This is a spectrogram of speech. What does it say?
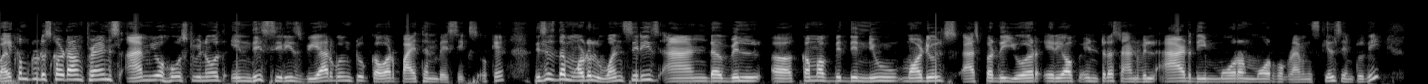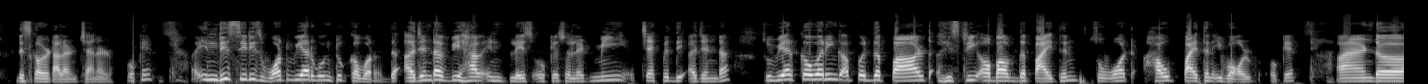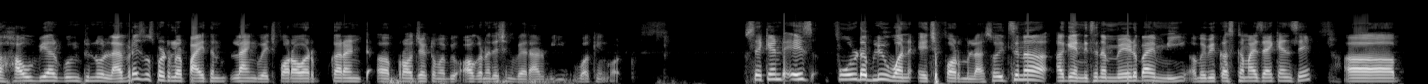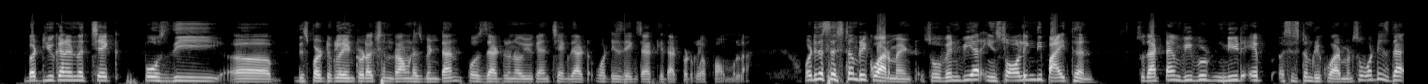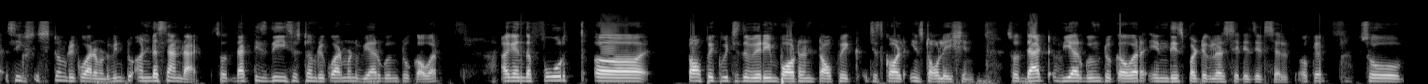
welcome to discover talent friends. I'm your host vinod. In this series we are going to cover python basics okay? This is the module one series and uh, we'll uh, come up with the new modules as per the your area of interest and we'll add the more and more programming skills into the discover talent channel okay? In this series what we are going to cover the agenda we have in place okay? So let me check with the agenda. So we are covering up with the part history about the python. So what how python evolved okay? And uh, how we are going to know leverage those particular python language for our current uh, project or maybe organization where are we working on. Second is 4w1h formula. So it's in a again it's in a made by me or maybe customized i can say. Uh, but you can you know, check post the uh, this particular introduction round has been done. Post that you know you can check that what is exactly that particular formula. What is the system requirement? So when we are installing the python so that time we would need a, system requirement. So what is that system requirement? We need to understand that. So that is the system requirement we are going to cover. Again the fourth uh, topic which is a very important topic which is called installation. So that we are going to cover in this particular series itself. Okay? So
